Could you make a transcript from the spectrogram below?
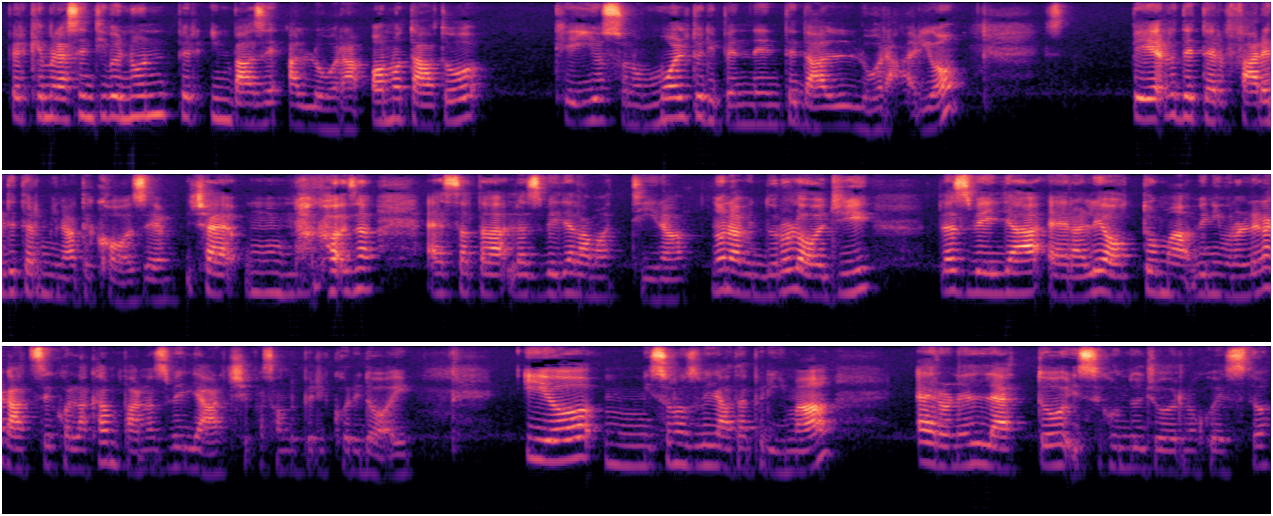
perché me la sentivo e non per, in base all'ora. Ho notato che io sono molto dipendente dall'orario per deter fare determinate cose. Cioè, una cosa è stata la sveglia la mattina. Non avendo orologi, la sveglia era alle 8, ma venivano le ragazze con la campana a svegliarci passando per i corridoi. Io mi sono svegliata prima, ero nel letto, il secondo giorno questo,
